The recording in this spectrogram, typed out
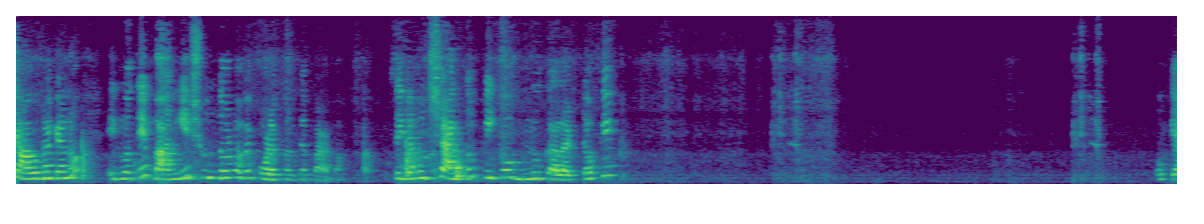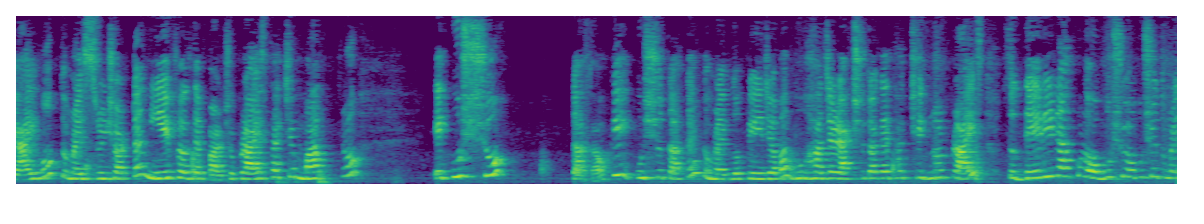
চাও না কেন, এগুলোতে বানিয়ে সুন্দরভাবে পরে ফেলতে পারবা। সেটা হচ্ছে একদম পিকো ব্লু কালারটা ওকে ওকে আই হোপ তোমরা স্ক্রিনশটটা নিয়ে ফেলতে পারছ। প্রাইস থাকছে মাত্র একুশশো টাকা ওকে একুশশো টাকায় তোমরা এগুলো পেয়ে যাবা। দু হাজার একশো টাকায় থাকছে এগুলোর প্রাইস তো দেরি না করে অবশ্যই অবশ্যই তোমরা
